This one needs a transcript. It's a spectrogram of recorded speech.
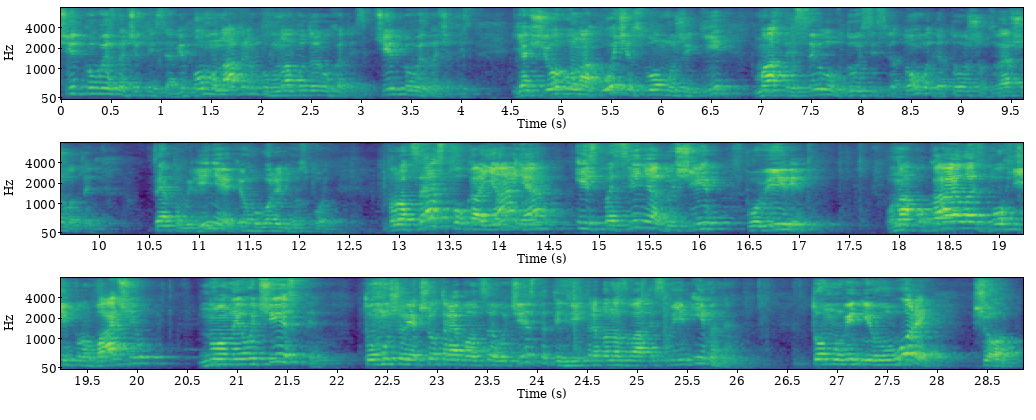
чітко визначитися, в якому напрямку вона буде рухатись. Чітко визначитись. Якщо вона хоче в своєму житті мати силу в Дусі Святому для того, щоб звершувати те повеління, яке говорить Господь. Процес покаяння і спасіння душі по вірі. Вона покаялась, Бог її пробачив, але не очистив. Тому що якщо треба це очистити, гріх треба назвати своїм іменем. Тому він і говорить, що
